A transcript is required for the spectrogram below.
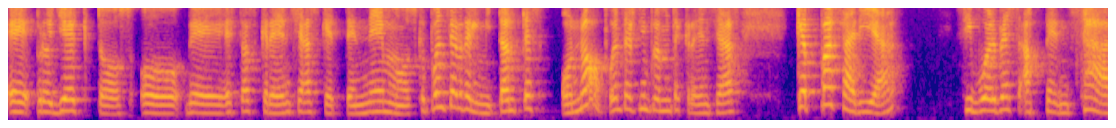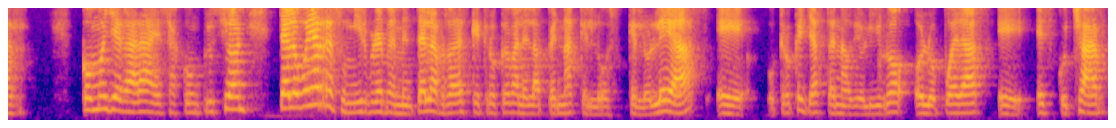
eh, proyectos o de estas creencias que tenemos, que pueden ser delimitantes o no, pueden ser simplemente creencias, ¿qué pasaría si vuelves a pensar cómo llegar a esa conclusión. Te lo voy a resumir brevemente, la verdad es que creo que vale la pena que, los, que lo leas, eh, creo que ya está en audiolibro o lo puedas eh, escuchar.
